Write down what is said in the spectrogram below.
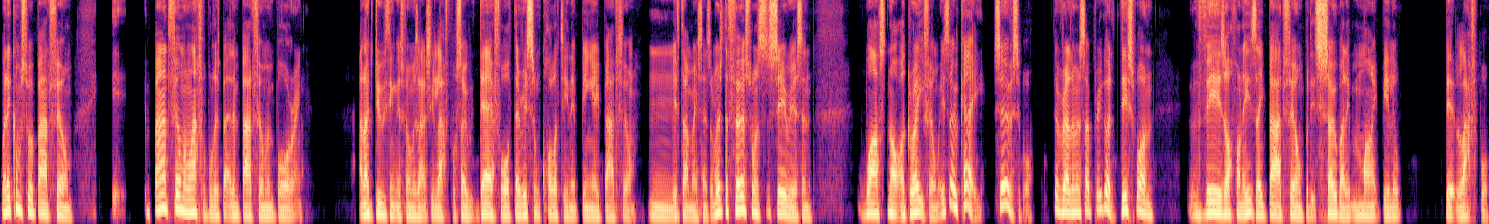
When it comes to a bad film, it, bad film and laughable is better than bad film and boring. And I do think this film is actually laughable. So therefore, there is some quality in it being a bad film, Mm. if that makes sense. Whereas the first one's serious and whilst not a great film, it's okay, serviceable. The elements are pretty good. This one veers off on it's a bad film, but it's so bad it might be a little bit laughable.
